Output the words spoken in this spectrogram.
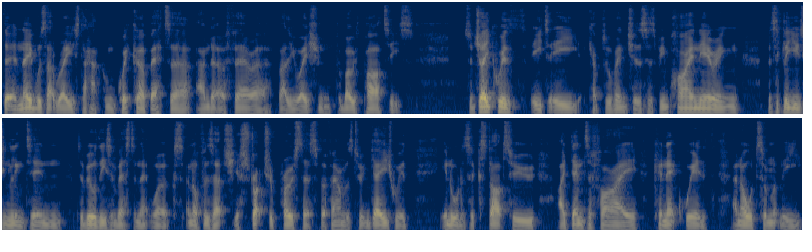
that enables that raise to happen quicker, better, and at a fairer valuation for both parties. So Jake with E2E Capital Ventures has been pioneering, particularly using LinkedIn to build these investor networks and offers actually a structured process for founders to engage with in order to start to identify, connect with, and ultimately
